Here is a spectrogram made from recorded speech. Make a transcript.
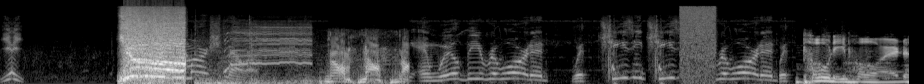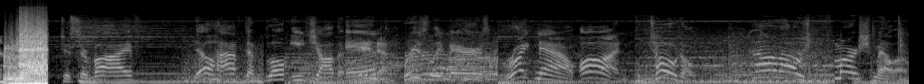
Yay! marshmallow. And we'll be rewarded with cheesy cheese rewarded with Pody Pord. to survive. They'll have to blow each other and grizzly bears right now on total. How about marshmallow?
